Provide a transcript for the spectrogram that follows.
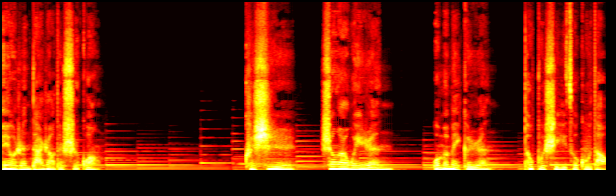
没有人打扰的时光。可是，生而为人，我们每个人都不是一座孤岛。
